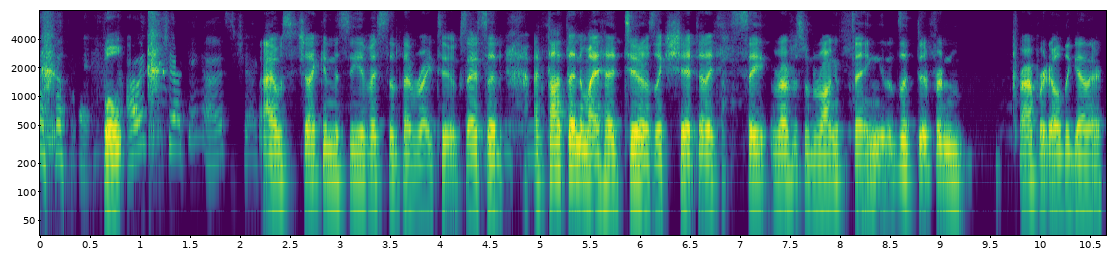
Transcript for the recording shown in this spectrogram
Okay, cool. Bulk. I was checking. I was checking. I was checking to see if I said that right too, because I said I thought that in my head too. I was like, "Shit, did I say reference the wrong thing? It's a different property altogether."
